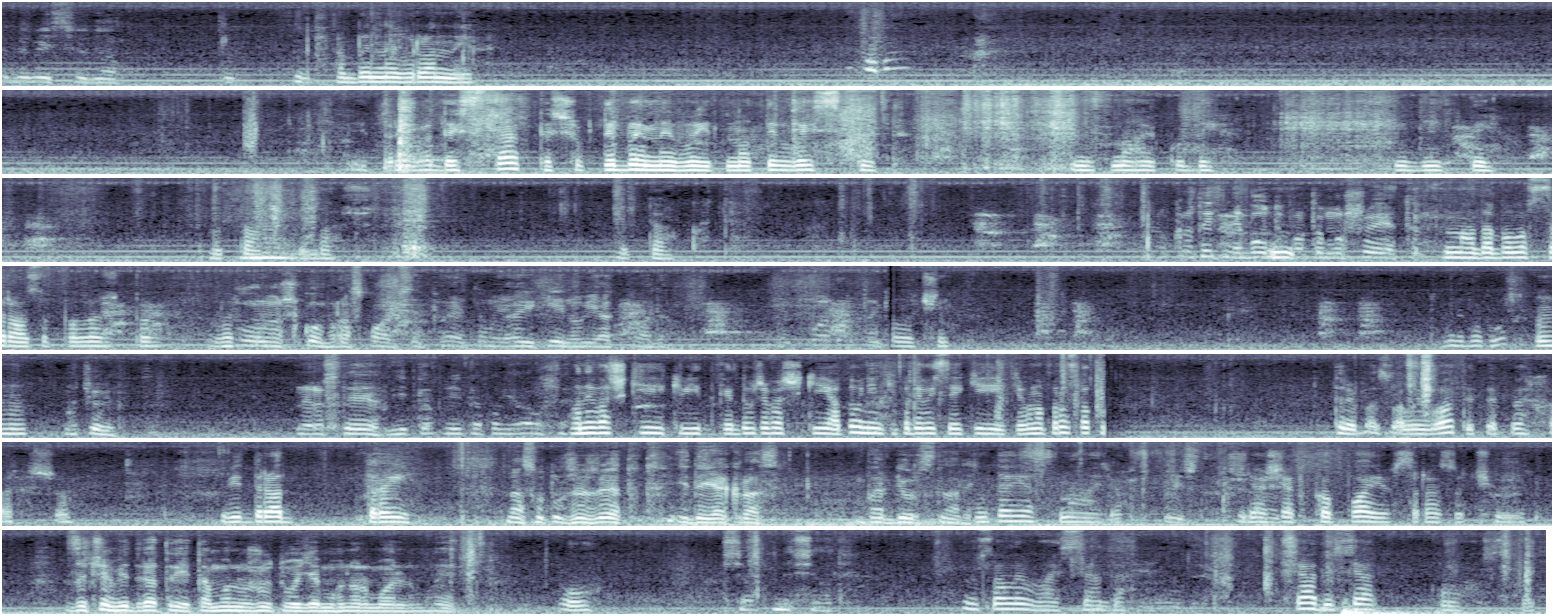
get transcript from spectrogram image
Лучше дивись сюди. Аби не вронив. І треба десь стати, щоб тебе не видно. Ти весь тут. Не знаю куди підійти. Отак хіба ж. Отак от. Крутити не буду, тому що это Треба було сразу положити. ножком розпався, поэтому я і кинув як падав. Як падав, так Получи. Не бабусь? Угу. Чого не росте, віка, віка пов'ялася. Вони важкі квітки, дуже важкі, а тоненькі, подивися, які гіті. Воно просто треба заливати тепер хорошо. Відра три. У нас от уже же тут іде якраз бордюр старий. Ну да я знаю. Я ж як копаю, сразу чую. Зачем відра три? Там воно ж у твоєму нормальному. О, Сядь, не сяде. ну заливай, сяде. Сяде, сяде. О, господи.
